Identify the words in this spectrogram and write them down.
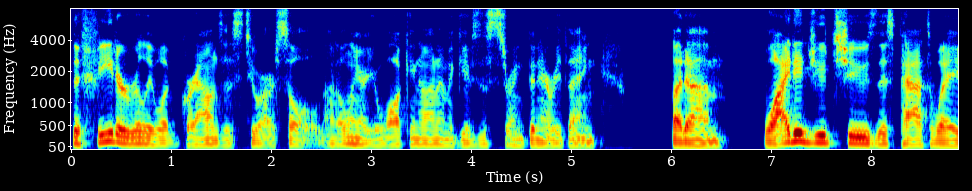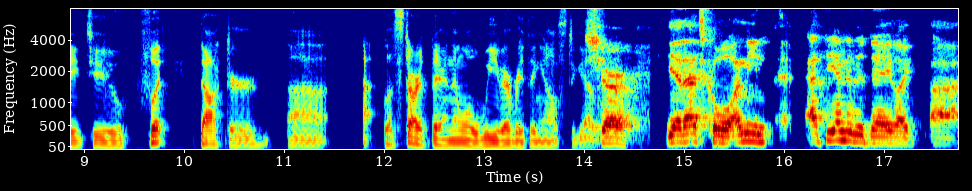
the feet are really what grounds us to our soul. Not only are you walking on them, it gives us strength and everything. But um, why did you choose this pathway to foot doctor? Uh, uh, let's start there and then we'll weave everything else together. Sure. Yeah, that's cool. I mean, at the end of the day, like uh,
